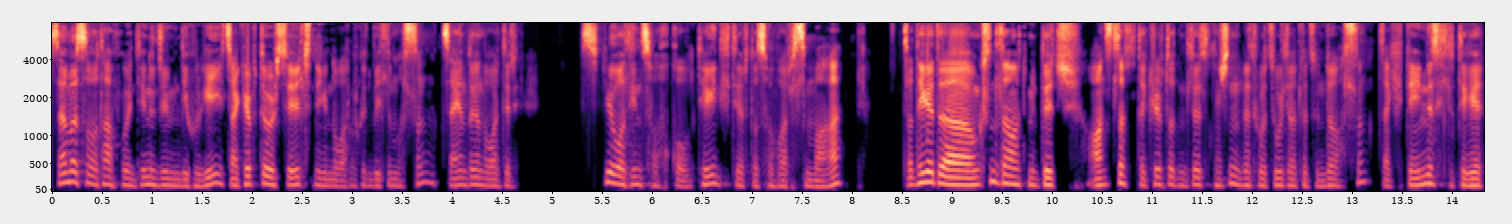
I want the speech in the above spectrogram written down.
Сайн байцгаана уу та бүхэн тэнэг зүг мэндийг хүргэе. За Cryptoverse ээлж нэгэн дугаар хүрэхэд бэлэн болсон. За энэ дугаар дээр CPU бол энэ суухгүй техник дээр одоо суугаарсан байгаа. За тэгээд өнгөрсөн 7 хоногт мэдээж онцлог одоо криптод нөлөөлөх хяншин нөлөөлөх зүйл бодлоо зөндөө болсон. За гэхдээ энэс илүүтэйгээр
